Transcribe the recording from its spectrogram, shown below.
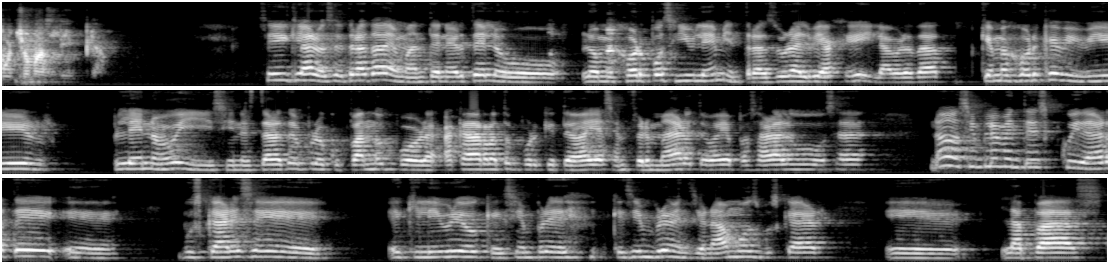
mucho más limpia. Sí, claro, se trata de mantenerte lo, lo mejor posible mientras dura el viaje y la verdad, qué mejor que vivir pleno y sin estarte preocupando por a cada rato porque te vayas a enfermar o te vaya a pasar algo, o sea, no, simplemente es cuidarte, eh, buscar ese equilibrio que siempre, que siempre mencionamos, buscar eh, la paz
